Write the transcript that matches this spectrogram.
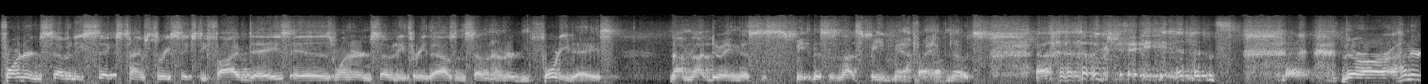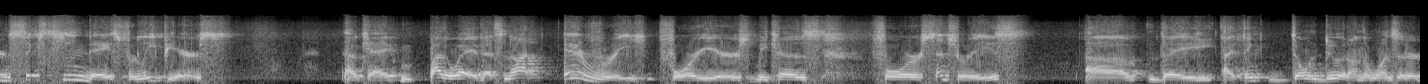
476 times 365 days is 173,740 days. Now, I'm not doing this. Speed, this is not speed math. I have notes. okay. there are 116 days for leap years. Okay. By the way, that's not every four years because for centuries uh, they, I think, don't do it on the ones that are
